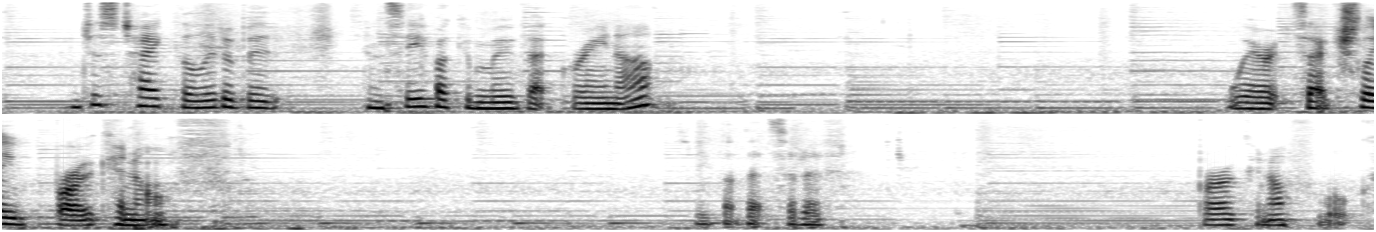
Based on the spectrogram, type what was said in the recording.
and just take a little bit and see if I can move that green up where it's actually broken off. So you've got that sort of broken off look.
